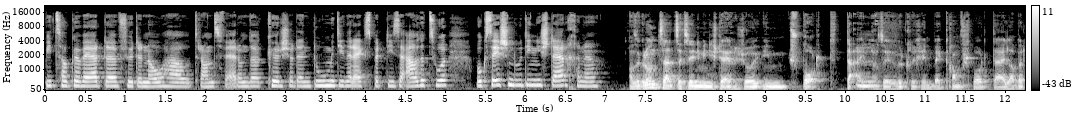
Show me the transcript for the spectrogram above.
beizogen werden für den Know-how-Transfer. Und da gehörst ja dann du mit deiner Expertise auch dazu. Wo siehst du deine Stärken? Also grundsätzlich sehe ich meine Stärken schon im Sportteil, mhm. also wirklich im Wettkampfsportteil. Aber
